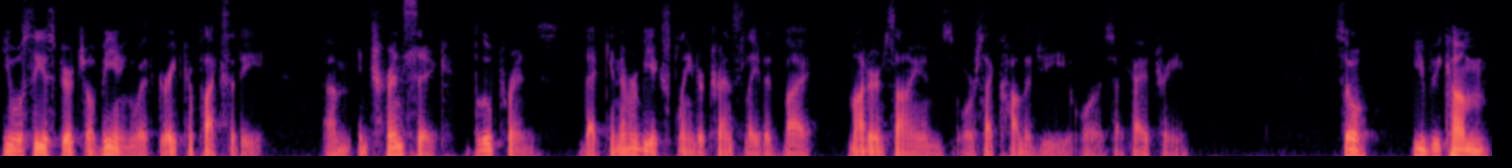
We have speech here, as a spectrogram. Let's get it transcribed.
you will see a spiritual being with great complexity, um, intrinsic blueprints that can never be explained or translated by modern science or psychology or psychiatry. So you become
